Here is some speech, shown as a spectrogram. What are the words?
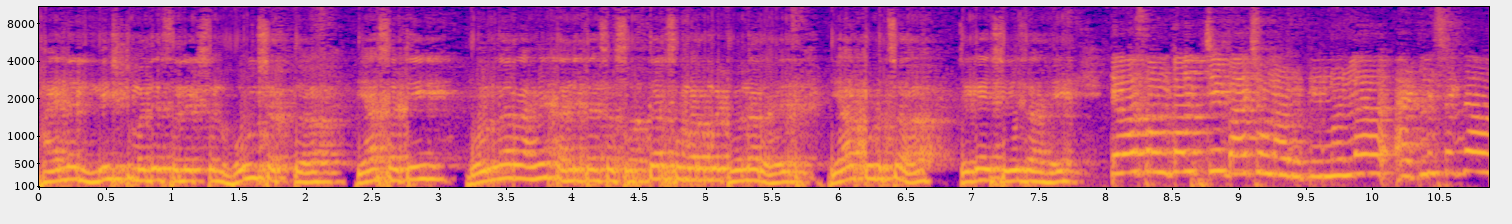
फायनल लिस्टमध्ये सिलेक्शन होऊ शकतं यासाठी बोलणार आहेत आणि त्यांचा सत्कार समारंभ ठेवणार आहेत. या पुढचा जे काही स्टेज आहे. तेव्हा संकल्पची बॅच होणार होती. म्हणलं ऍटलिस्ट एकदा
